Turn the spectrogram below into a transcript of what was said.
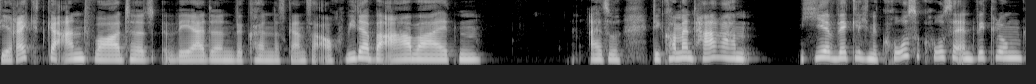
direkt geantwortet werden. Wir können das Ganze auch wieder bearbeiten. Also die Kommentare haben hier wirklich eine große, große Entwicklung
